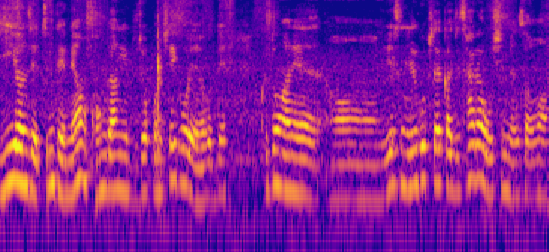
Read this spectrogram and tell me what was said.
2연세쯤 되면 건강이 무조건 최고예요. 근데 그동안에 어, 67살까지 살아오시면서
